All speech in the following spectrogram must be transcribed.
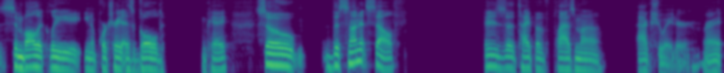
symbolically, you know, portrayed as gold. Okay. So, the sun itself is a type of plasma actuator, right?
